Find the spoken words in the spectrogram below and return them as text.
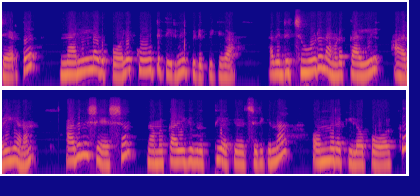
ചേർത്ത് നല്ലതുപോലെ കൂട്ടി തിരുമ്മി പിടിപ്പിക്കുക. അതിന്റെ ചൂട് നമ്മുടെ കയ്യിൽ അറിയണം. അതിനുശേഷം നമ്മൾ കഴുകി വൃത്തിയാക്കി വെച്ചിരിക്കുന്ന ഒന്നര കിലോ പോർക്ക്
